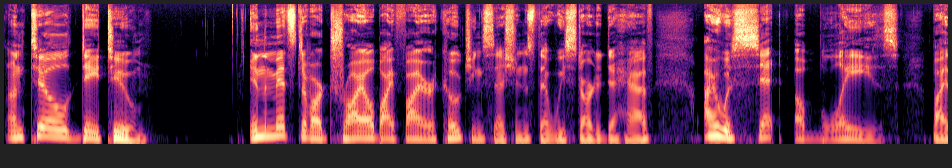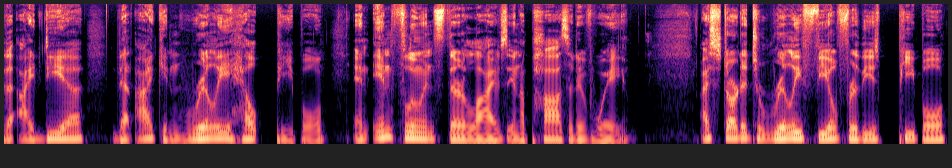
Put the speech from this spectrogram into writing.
until day two. In the midst of our trial by fire coaching sessions that we started to have, I was set ablaze by the idea that I can really help people and influence their lives in a positive way. I started to really feel for these people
